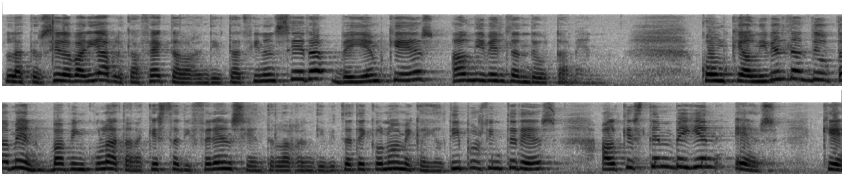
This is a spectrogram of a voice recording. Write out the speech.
la tercera variable que afecta la rendibilitat financera veiem que és el nivell d'endeutament. Com que el nivell d'endeutament va vinculat en aquesta diferència entre la rendibilitat econòmica i el tipus d'interès, el que estem veient és que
